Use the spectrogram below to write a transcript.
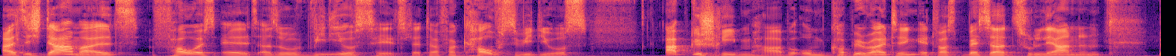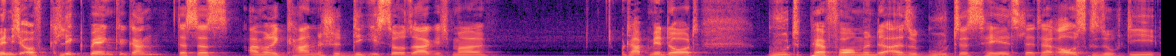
Als ich damals VSLs, also Video Sales Letter, Verkaufsvideos, abgeschrieben habe, um Copywriting etwas besser zu lernen, bin ich auf Clickbank gegangen, das ist das amerikanische Digistore, sage ich mal, und habe mir dort gut performende, also gute Sales-Letter rausgesucht, die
